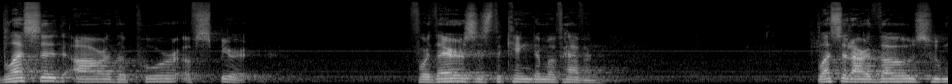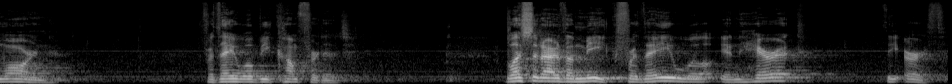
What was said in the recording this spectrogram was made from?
Blessed are the poor of spirit, for theirs is the kingdom of heaven. Blessed are those who mourn, for they will be comforted. Blessed are the meek, for they will inherit the earth.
